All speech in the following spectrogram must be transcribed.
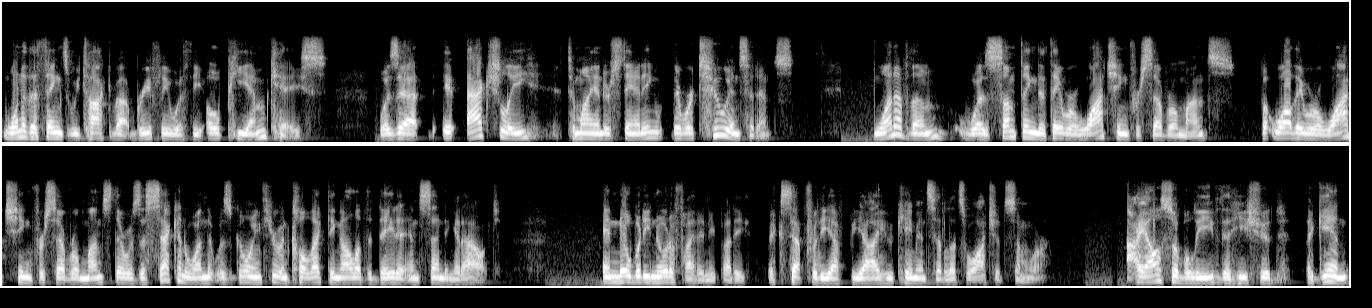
One of the things we talked about briefly with the OPM case was that it actually, to my understanding, there were two incidents. One of them was something that they were watching for several months, but while they were watching for several months, there was a second one that was going through and collecting all of the data and sending it out and nobody notified anybody except for the FBI who came and said, let's watch it somewhere. I also believe that he should, again,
